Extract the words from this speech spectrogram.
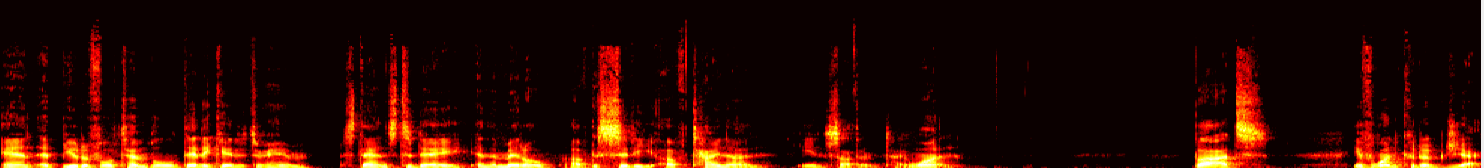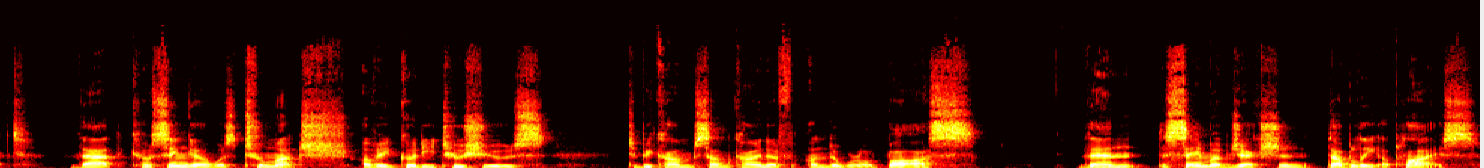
And a beautiful temple dedicated to him stands today in the middle of the city of Tainan in southern Taiwan. But if one could object that Koxinga was too much of a goody two shoes to become some kind of underworld boss, then the same objection doubly applies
